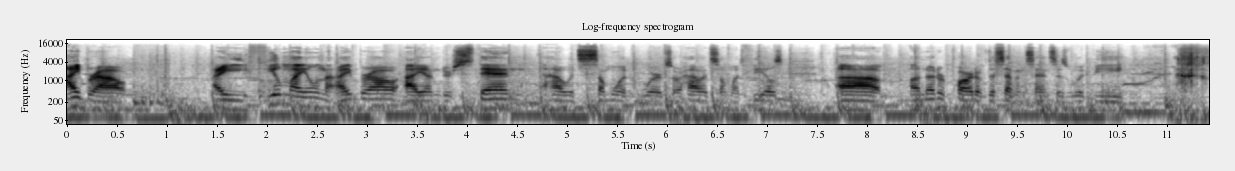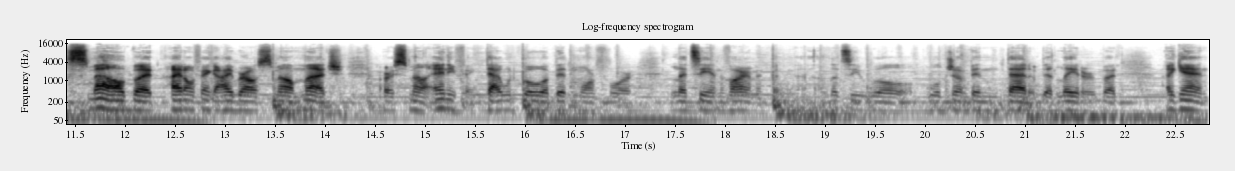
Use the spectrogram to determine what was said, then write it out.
eyebrow, I feel my own eyebrow. I understand how it somewhat works or how it somewhat feels. Um, another part of the seven senses would be smell, but I don't think eyebrows smell much or smell anything. That would go a bit more for, let's say, environment. But uh, let's see, we'll we'll jump in that a bit later. But again,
